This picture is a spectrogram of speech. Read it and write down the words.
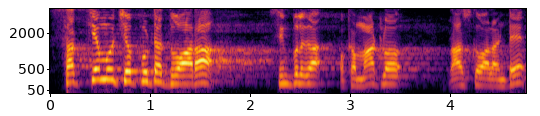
సత్యము చెప్పుట ద్వారా సింపుల్గా ఒక మాటలో రాసుకోవాలంటే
